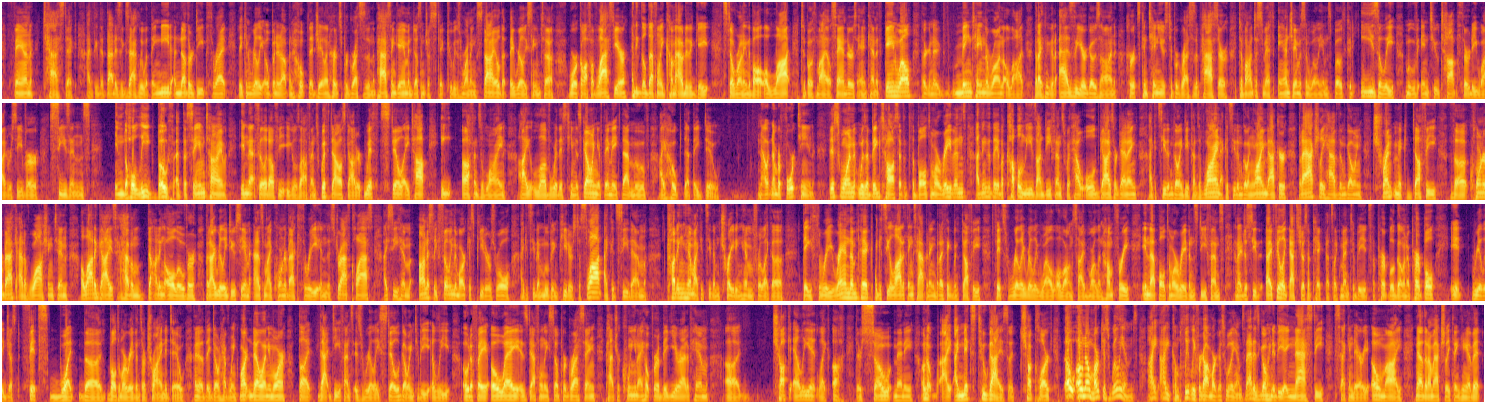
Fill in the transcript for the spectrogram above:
fantastic. I think that that is exactly what they need. Another deep threat. They can really open it up and hope that Jalen Hurts progresses in the passing game and doesn't just stick to his running style that they really seem to work off of last year. I think they'll definitely come out of the gate still running the ball a lot to both Miles Sanders and Kenneth Gainwell. They're going to maintain the run a lot, but I think that as the year goes on, Hurts continues to progress as a passer. Devonta Smith and Jameson Williams both could easily move into top 30 wide receiver seasons in the whole league, both at the same time in that Philadelphia Eagles offense with Dallas Goedert, with still a top eight offensive line. I love where this team is going. If they make that move, I hope that they do. Now at number 14, this one was a big toss up. It's the Baltimore Ravens. I think that they have a couple needs on defense with how old guys are getting. I could see them going defensive line. I could see them going linebacker, but I actually have them going Trent McDuffie, the cornerback out of Washington. A lot of guys have him dotting all over, but I really do see him as my cornerback three in this draft class. I see him honestly filling the Marcus Peters role. I could see them moving Peters to slot. I could see them cutting him. I could see them trading him for like a day three random pick. I could see a lot of things happening, but I think McDuffie fits really, really well alongside Marlon Humphrey in that Baltimore Ravens defense. And I just see, I feel like that's just a pick that's like meant to be. It's the purple going to purple. It really just fits what the Baltimore Ravens are trying to do. I know they don't have Wink Martindale anymore, but that defense is really still going to be elite. Odafe Oweh is definitely still progressing. Patrick Queen, I hope for a big year out of him. Uh, Chuck Elliott, like, ugh, there's so many. Oh no, I, I mixed two guys, uh, Chuck Clark. Oh, oh no, Marcus Williams. I, I completely forgot Marcus Williams. That is going to be a nasty secondary. Oh my. Now that I'm actually thinking of it,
